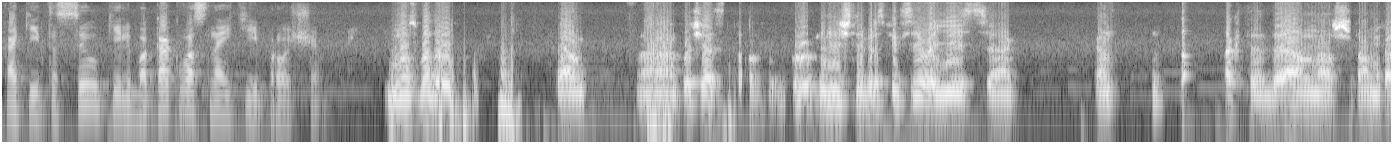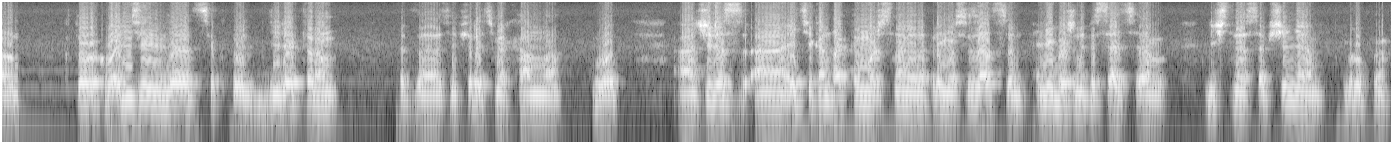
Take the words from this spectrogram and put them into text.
какие-то ссылки, либо как вас найти проще? Ну, смотрите, а, получается, в группе «Личная перспектива» есть а, контакты, да, наш, там, кто руководитель является, кто директором, это Земфира Тимирханна, вот. А через эти контакты можете с нами напрямую связаться, либо же написать личное сообщение группы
